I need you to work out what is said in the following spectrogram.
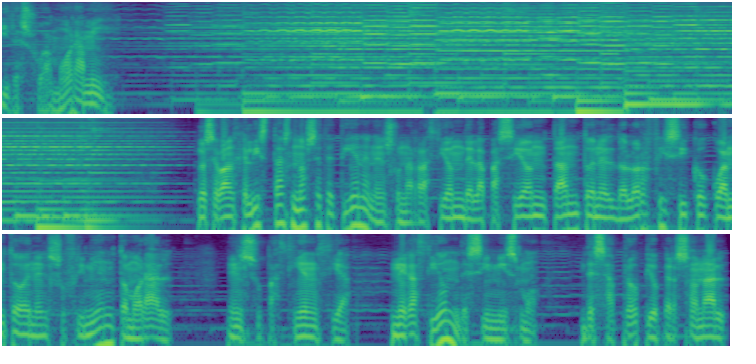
y de su amor a mí. Los evangelistas no se detienen en su narración de la pasión tanto en el dolor físico cuanto en el sufrimiento moral, en su paciencia, negación de sí mismo, desapropio personal,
